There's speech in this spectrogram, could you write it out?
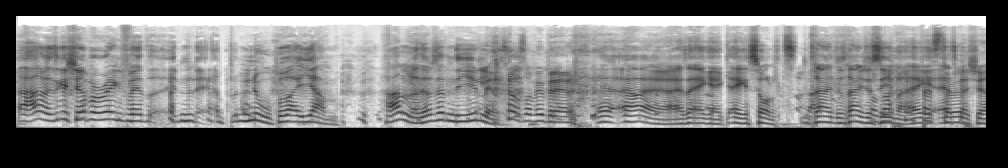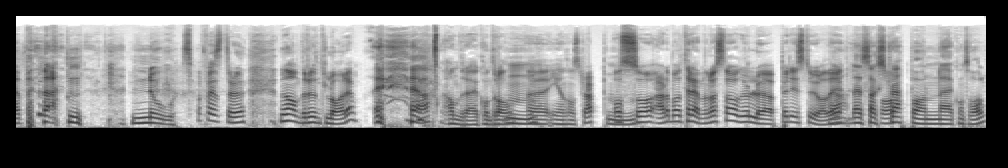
Helvete, jeg skal kjøpe ringfit Fit nå på vei hjem. Helvete, det høres helt nydelig ut. Og så vibrerer Eh, Ja, ja, ja, altså, jeg, er- jeg er solgt. Du trenger, du trenger ikke å si meg. Jeg, jeg skal kjøpe den nå. Så fester du den andre rundt låret. Ja. Andre kontroll Mm. uh, i en sånn strap. Og så er det bare trenerløst, da, og du løper i stua di. Ja, det er en slags strap-on-kontroll.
